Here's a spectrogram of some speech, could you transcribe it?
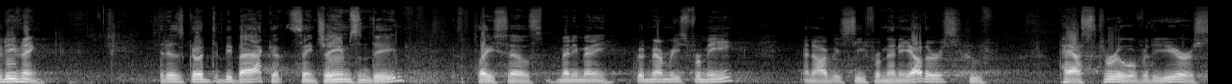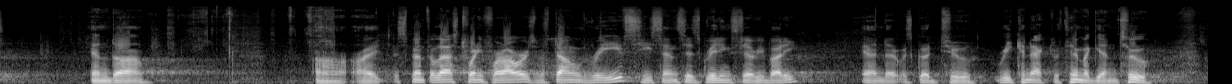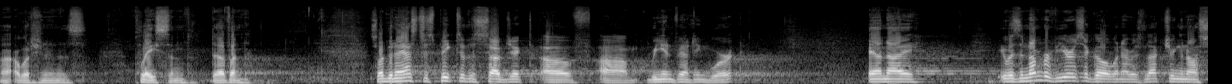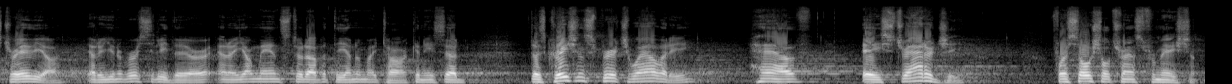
Good evening. It is good to be back at St. James indeed. The place has many, many good memories for me and obviously for many others who've passed through over the years. And uh, uh, I spent the last 24 hours with Donald Reeves. He sends his greetings to everybody. And it was good to reconnect with him again, too. Uh, I was in his place in Devon. So I've been asked to speak to the subject of um, reinventing work. And I, it was a number of years ago when I was lecturing in Australia at a university there, and a young man stood up at the end of my talk and he said, Does creation spirituality have a strategy for social transformation?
